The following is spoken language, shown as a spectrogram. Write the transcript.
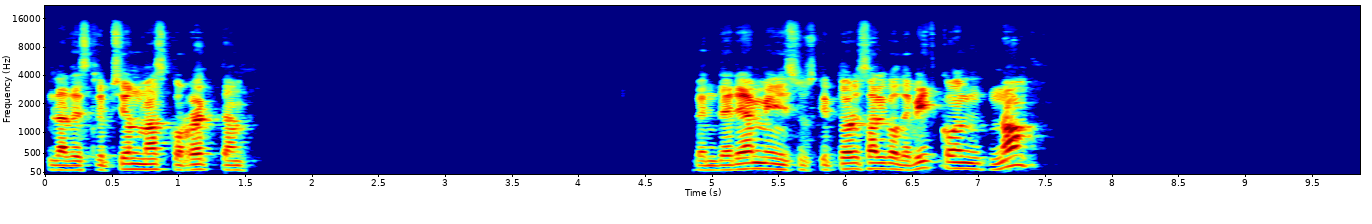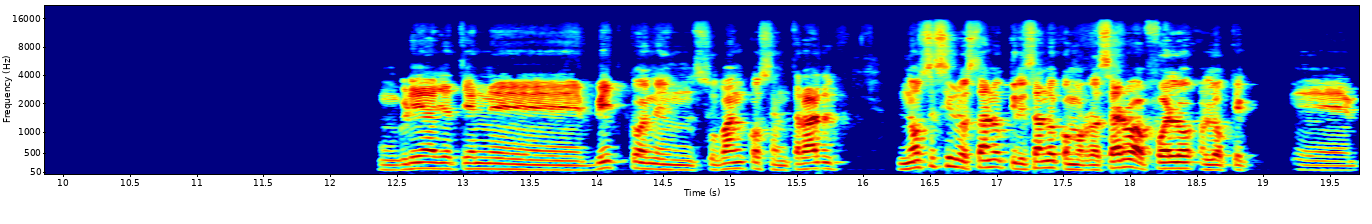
la descripción más correcta. ¿Venderé a mis suscriptores algo de Bitcoin? No. Hungría ya tiene Bitcoin en su banco central. No sé si lo están utilizando como reserva o fue lo, que eh,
